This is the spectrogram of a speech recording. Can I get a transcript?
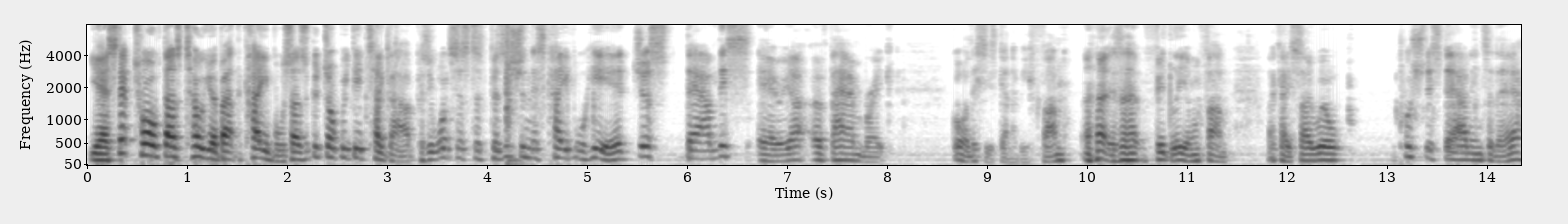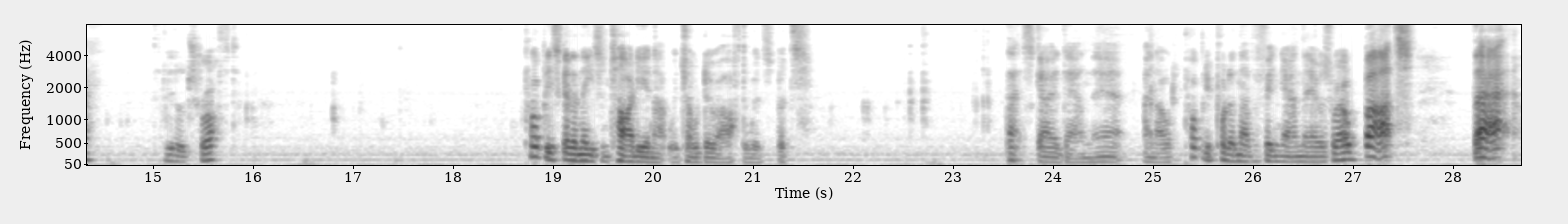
Yeah, step 12 does tell you about the cable, so it's a good job we did take that up because it wants us to position this cable here just down this area of the handbrake. Oh, this is going to be fun. it's fiddly and fun. Okay, so we'll push this down into there. Little trough. Probably it's going to need some tidying up, which I'll do afterwards, but that's going down there. And I'll probably put another thing down there as well. But that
